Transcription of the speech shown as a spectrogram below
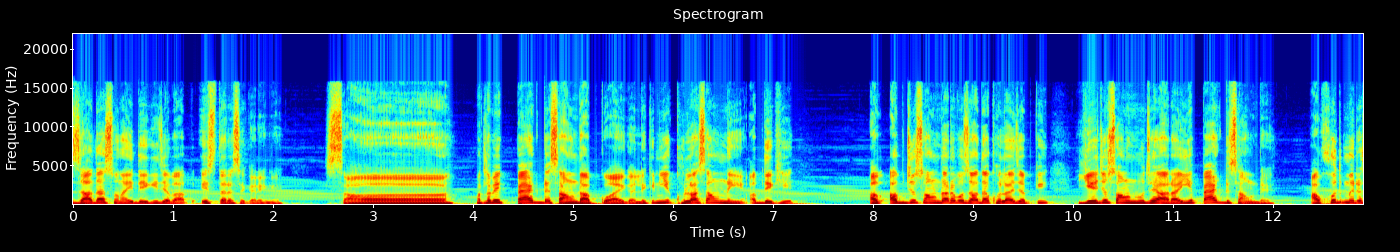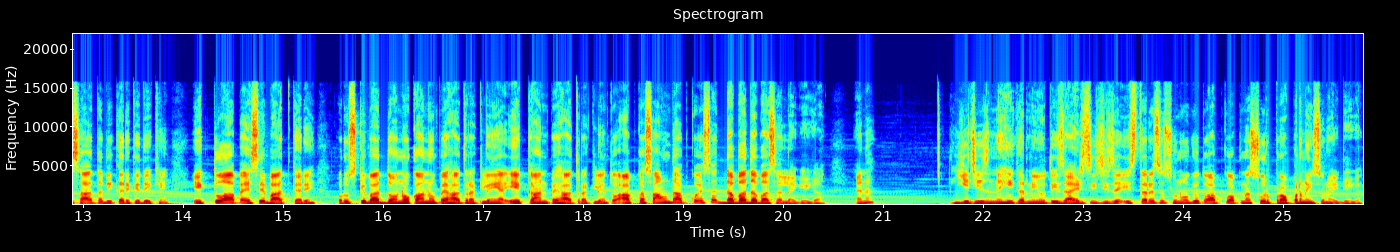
ज़्यादा सुनाई देगी जब आप इस तरह से करेंगे। सा मतलब एक पैक्ड साउंड आपको आएगा, लेकिन ये खुला साउंड नहीं है। अब देखिए, अब अब जो साउंड आ रहा है वो ज़्यादा खुला है, जबकि ये जो साउंड मुझे आ रहा है, ये पैक्ड साउंड है। आप खुद मेरे साथ अभी करके देखें। एक तो आप ऐसे बात करें और उसके बाद दोनों कानों पे हाथ रख लें या एक कान पे हाथ रख लें तो आपका साउंड आपको ऐसा दबा दबा सा लगेगा, है ना? ये चीज़ नहीं करनी होती, ज़ाहिर सी चीज़ें इस तरह से सुनोगे तो आपको अपना सुर प्रॉपर नहीं सुनाई देगा।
